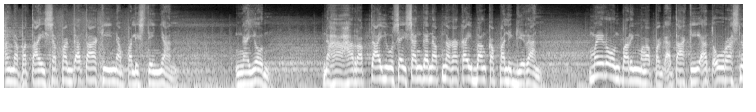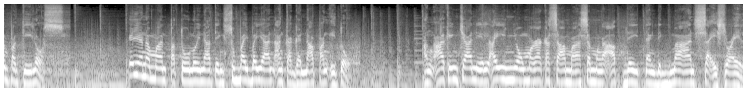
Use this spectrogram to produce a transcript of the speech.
ang napatay sa pag-atake ng Palestinian. Ngayon, nahaharap tayo sa isang ganap na kakaibang kapaligiran. Mayroon pa ring mga pag-atake at oras ng pagkilos. Kaya naman patuloy nating subaybayan ang kaganapang ito ang aking channel ay inyong makakasama sa mga update ng digmaan sa Israel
